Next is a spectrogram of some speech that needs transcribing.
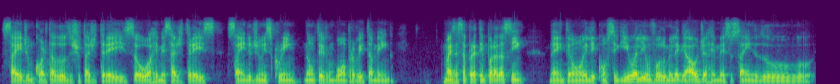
sair de um corta-luz e chutar de três, ou arremessar de três saindo de um screen, não teve um bom aproveitamento. Mas essa pré-temporada sim, né? Então ele conseguiu ali um volume legal de arremesso saindo do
